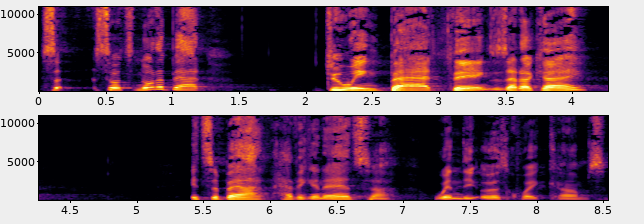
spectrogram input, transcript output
so, so it's not about doing bad things. Is that okay? It's about having an answer when the earthquake comes,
